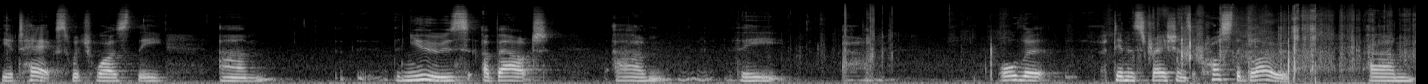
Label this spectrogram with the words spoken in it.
the attacks, which was the um, the news about um, the um, all the demonstrations across the globe um,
